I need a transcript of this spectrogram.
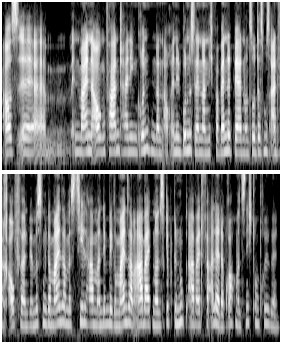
aus äh, in meinen Augen fadenscheinigen Gründen dann auch in den Bundesländern nicht verwendet werden und so. Das muss einfach aufhören. Wir müssen ein gemeinsames Ziel haben, an dem wir gemeinsam arbeiten und es gibt genug Arbeit für alle. Da brauchen wir uns nicht drum prügeln.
